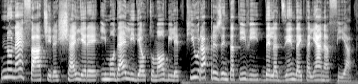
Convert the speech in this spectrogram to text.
non è facile scegliere i modelli di automobile più rappresentativi dell'azienda italiana Fiat.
